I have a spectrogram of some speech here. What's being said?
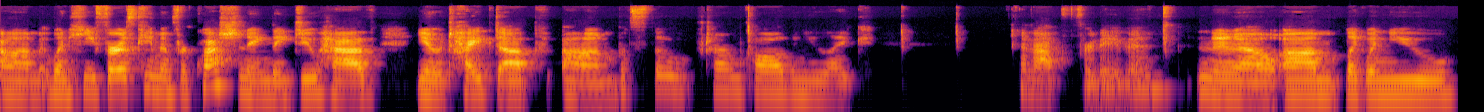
Um, when he first came in for questioning, they do have you know typed up. Um, what's the term called when you like An affidavit. no no no, um like when you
